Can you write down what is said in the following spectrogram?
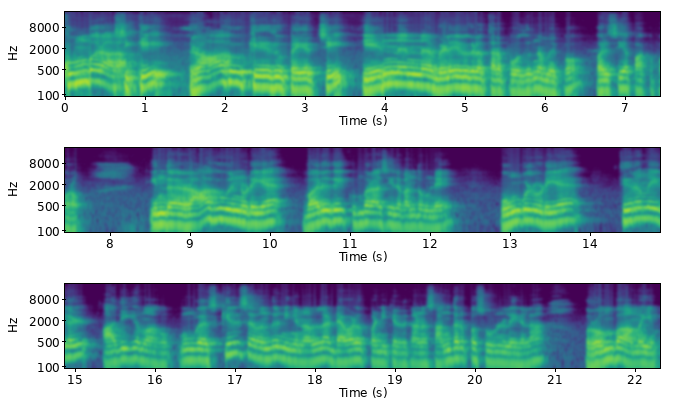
கும்பராசிக்கு ராகு கேது பெயர்ச்சி என்னென்ன விளைவுகளை தரப்போகுதுன்னு நம்ம இப்போ வரிசையாக பார்க்க போகிறோம் இந்த ராகுவினுடைய வருகை கும்பராசியில் வந்தவுடனே உங்களுடைய திறமைகள் அதிகமாகும். உங்கள் ஸ்கில்ஸை வந்து நீங்கள் நல்லா டெவலப் பண்ணிக்கிறதுக்கான சந்தர்ப்ப சூழ்நிலைகளாக ரொம்ப அமையும்.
